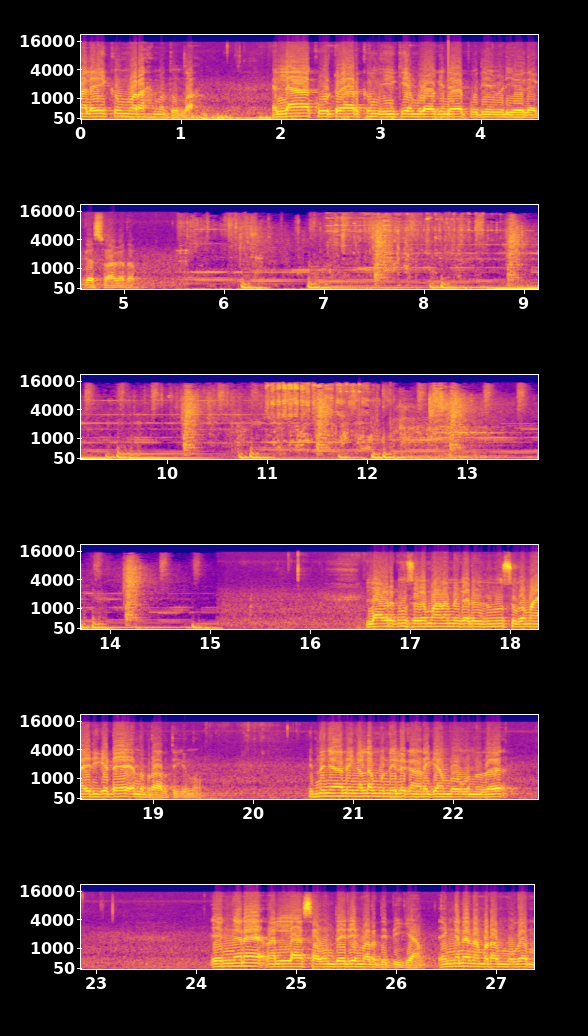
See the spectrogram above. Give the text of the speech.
അലൈക്കും വറഹമത്തുള്ള എല്ലാ കൂട്ടുകാർക്കും ഇ കെ എം ബ്ലോഗിന്റെ പുതിയ വീഡിയോയിലേക്ക് സ്വാഗതം. എല്ലാവർക്കും സുഖമാണെന്ന് കരുതുന്നു സുഖമായിരിക്കട്ടെ എന്ന് പ്രാർത്ഥിക്കുന്നു. ഇന്ന് ഞാൻ നിങ്ങളുടെ മുന്നിൽ കാണിക്കാൻ പോകുന്നത് എങ്ങനെ നല്ല സൗന്ദര്യം വർദ്ധിപ്പിക്കാം എങ്ങനെ നമ്മുടെ മുഖം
